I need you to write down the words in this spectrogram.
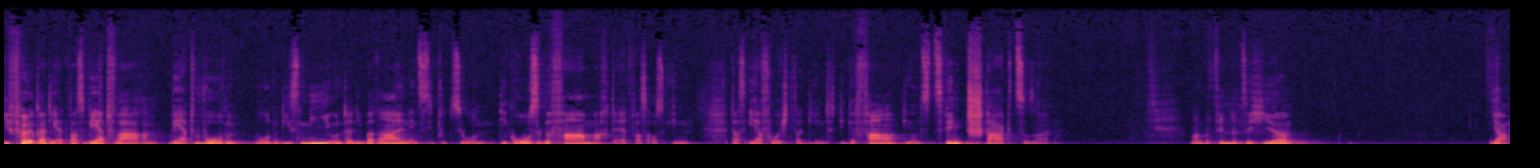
die Völker, die etwas wert waren, wert wurden, wurden dies nie unter liberalen Institutionen. Die große Gefahr machte etwas aus ihnen, das Ehrfurcht verdient. Die Gefahr, die uns zwingt, stark zu sein. Man befindet sich hier, ja,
